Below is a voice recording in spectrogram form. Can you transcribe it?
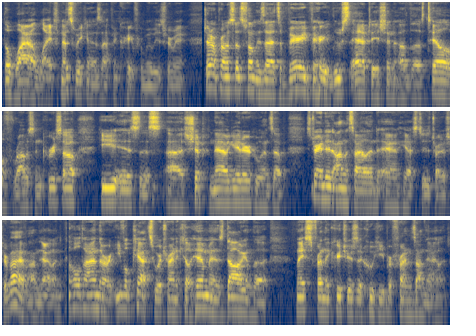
The Wild Life. Now this weekend has not been great for movies for me. General premise of this film is that it's a very very loose adaptation of the tale of Robinson Crusoe. He is this uh, ship navigator who ends up stranded on this island and he has to try to survive on the island. The whole time there are evil cats who are trying to kill him and his dog and the nice friendly creatures who he befriends on the island.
